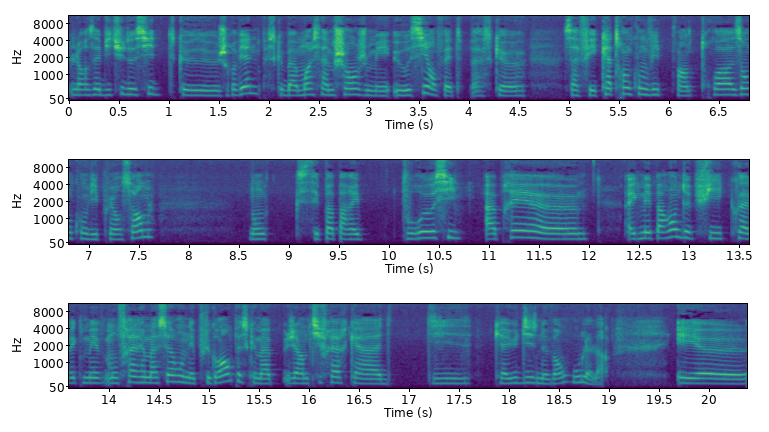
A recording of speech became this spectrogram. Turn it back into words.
leurs habitudes aussi que je revienne. Parce que bah, moi, ça me change, mais eux aussi, en fait. Parce que ça fait 4 ans qu'on vit, enfin 3 ans qu'on vit plus ensemble. Donc, c'est pas pareil pour eux aussi. Après avec mes parents, depuis qu'avec mon frère et ma soeur, on est plus grands, parce que j'ai un petit frère qui a, qui a eu 19 ans, oulala, et euh,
